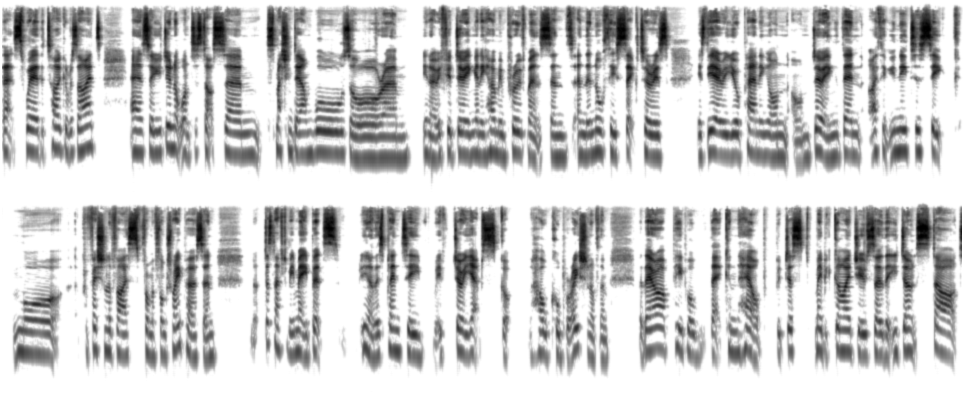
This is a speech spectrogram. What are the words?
That's where the tiger resides, and so you do not want to start um, smashing down walls, or um, you know, if you're doing any home improvements, and and the northeast sector is is the area you're planning on on doing, then I think you need to seek more professional advice from a feng shui person. It doesn't have to be me, but you know, there's plenty. If Joey Yap's got whole corporation of them, but there are people that can help, but just maybe guide you so that you don't start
